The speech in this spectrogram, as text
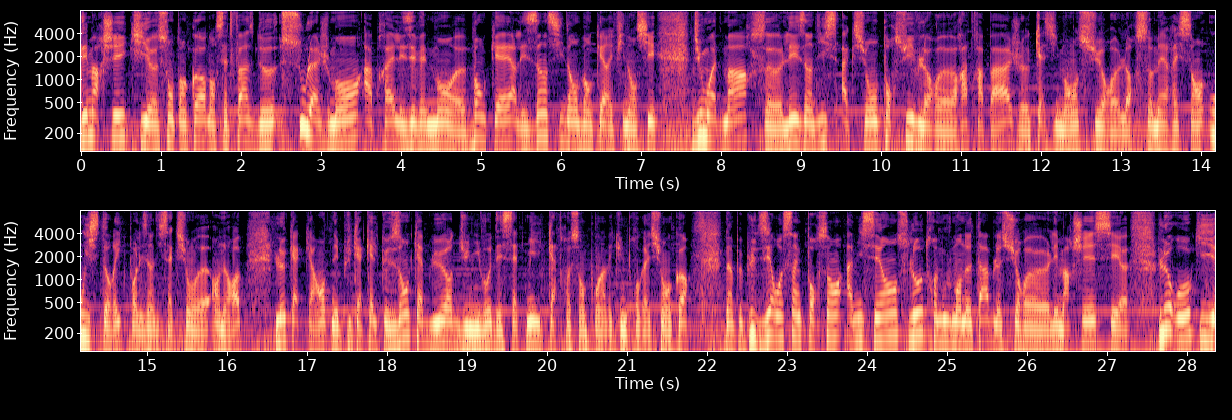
des marchés qui euh, sont encore dans cette phase de soulagement après les événements euh, bancaires, les incidents bancaires et financiers du mois de mars, euh, les indices actions pour leur euh, rattrapage euh, quasiment sur euh, leur sommet récent ou historique pour les indices actions en Europe. Le CAC 40 n'est plus qu'à quelques encablures du niveau des 7400 points avec une progression encore d'un peu plus de 0,5% à mi-séance. L'autre mouvement notable sur les marchés, c'est l'euro qui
